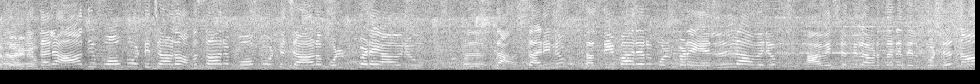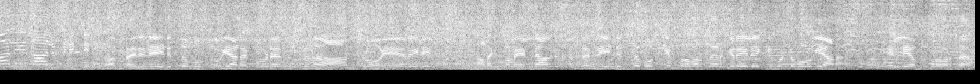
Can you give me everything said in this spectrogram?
എന്തായാലും ആദ്യം ബോംബ് പൊട്ടിച്ചാളും അവസാനം ബോംബ് പൊട്ടിച്ചാളും ഉൾപ്പെടെ ആ ഒരു സരിനും സന്ദീപാരും ഉൾപ്പെടെ എല്ലാവരും ആവേശത്തിൽ അവിടെ തന്നെ നിൽപ്പുണ്ട്. നാലേ നാല് മിനിറ്റിൽ. ആ സരിനെ എടുത്തു പൊക്കുകയാണ്. കൂടെ നിൽക്കുന്ന ആശ്രമോ ഏറെ അടക്കമുള്ള എല്ലാവരും ഉണ്ട്. സരിനെ എടുത്തു പൊക്കി പ്രവർത്തകർക്കിടയിലേക്ക് കൊണ്ടുപോവുകയാണ്. എൽ ഡി എഫ് പ്രവർത്തകർ.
